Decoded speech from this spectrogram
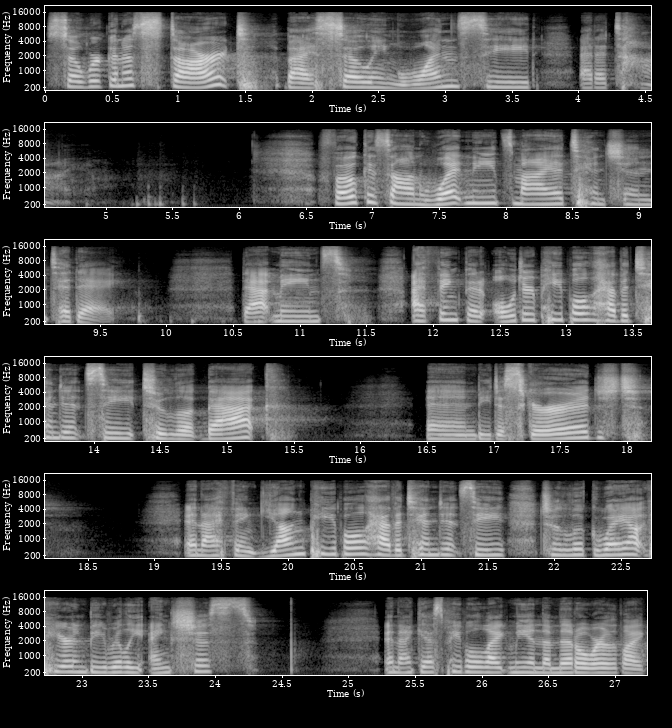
So we're going to start by sowing one seed at a time. Focus on what needs my attention today. That means I think that older people have a tendency to look back and be discouraged. And I think young people have a tendency to look way out here and be really anxious. And I guess people like me in the middle are like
